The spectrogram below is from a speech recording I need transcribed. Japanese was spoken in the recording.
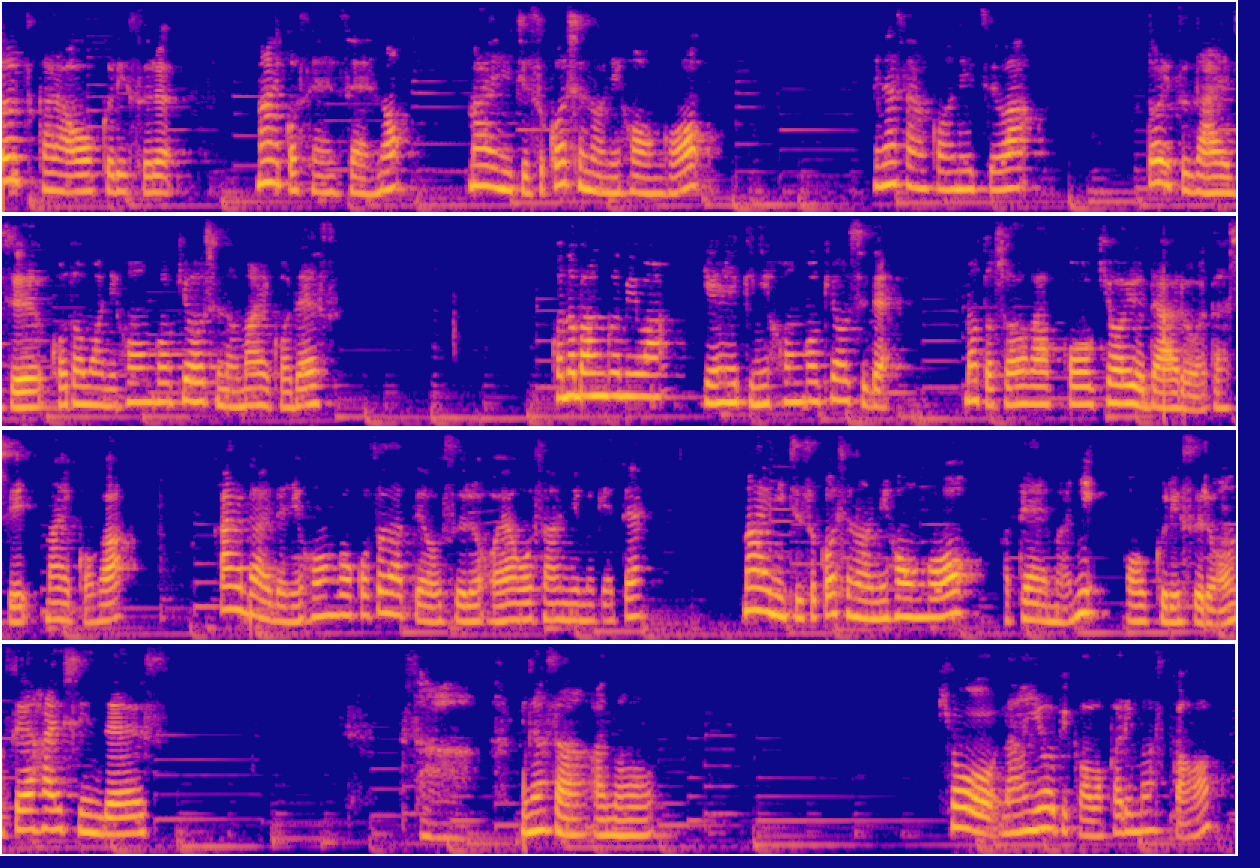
ドイツからお送りする舞子先生の毎日少しの日本語を。皆さんこんにちは。ドイツ在住子供日本語教師の舞子です。この番組は現役日本語教師で元小学校教諭である私舞子が海外で日本語子育てをする親御さんに向けて毎日少しの日本語をテーマにお送りする音声配信です。さあ、皆さん、あの、今日何曜日かわかりますか？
